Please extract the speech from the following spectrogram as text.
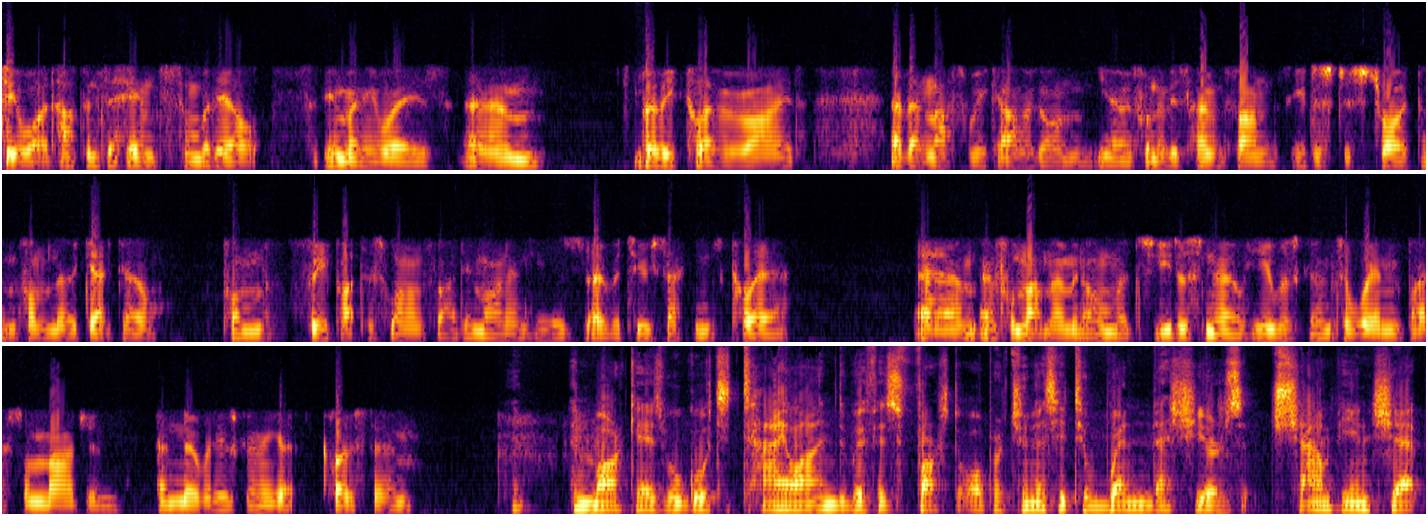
do what had happened to him to somebody else in many ways. Um, very clever ride. And then last week Aragon, you know, in front of his home fans, he just destroyed them from the get go. From free practice one on Friday morning, he was over two seconds clear. Um, and from that moment onwards, you just know he was going to win by some margin and nobody was going to get close to him. And Marquez will go to Thailand with his first opportunity to win this year's championship.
